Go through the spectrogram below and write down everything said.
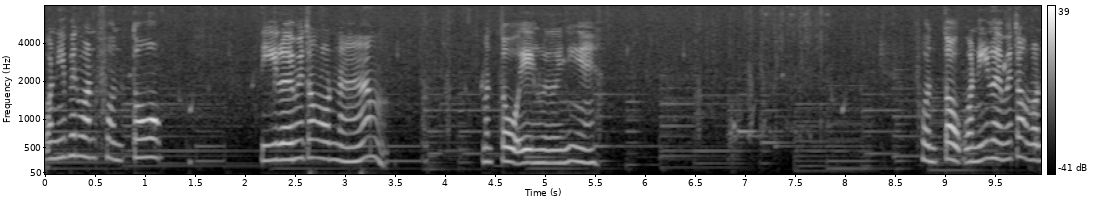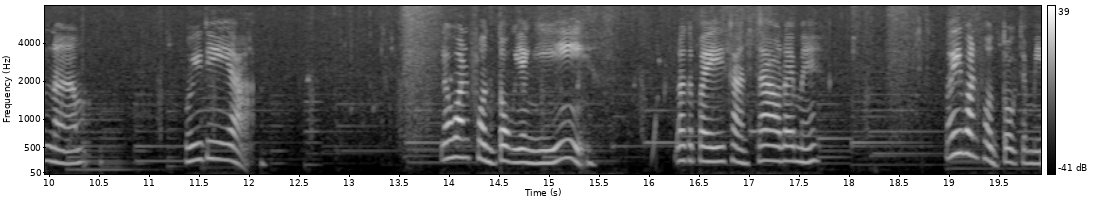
วันนี้เป็นวันฝนตก ดีเลยไม่ต้องรดน้ำมันโตเองเลยนี่ไง ฝนตกวันนี้เลยไม่ต้องรดน้ำอุ้ยดีอะ แล้ววันฝนตกอย่างนี้ เราจะไปศาลเจ้าได้ไหมเฮ้ยวันฝนตกจะมี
